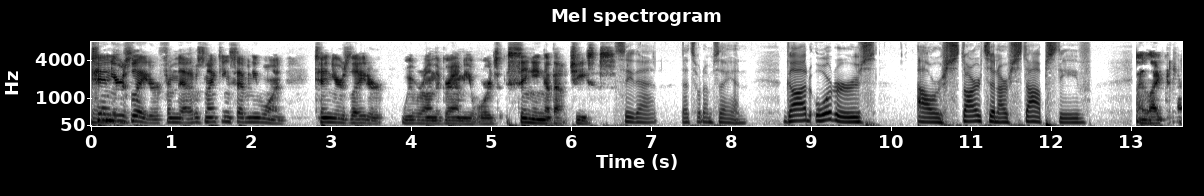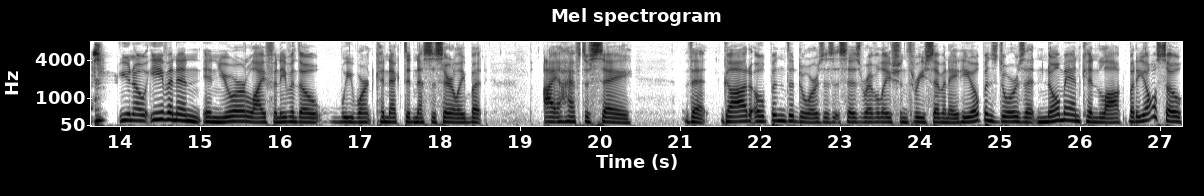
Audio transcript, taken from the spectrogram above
10 years later from that it was 1971 10 years later we were on the grammy awards singing about jesus See that? That's what I'm saying. God orders our starts and our stops, Steve. I like that You know, even in in your life, and even though we weren't connected necessarily, but I have to say that God opened the doors, as it says, Revelation three seven eight. He opens doors that no man can lock, but he also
